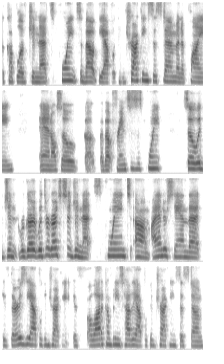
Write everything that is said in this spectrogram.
a couple of Jeanette's points about the applicant tracking system and applying, and also uh, about Frances's point. So with Jan- regard with regards to Jeanette's point, um, I understand that if there is the applicant tracking, if a lot of companies have the applicant tracking system,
